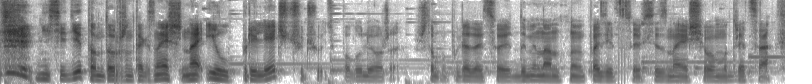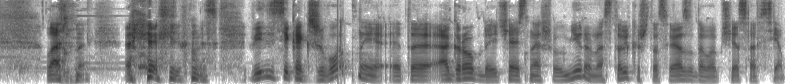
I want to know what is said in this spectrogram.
не сидит, он должен, так знаешь, на ил прилечь чуть-чуть полулежа, чтобы показать свою доминантную позицию всезнающего мудреца. Ладно. Видите, как животные — это огромная часть нашего мира, настолько, что связано вообще со всем.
